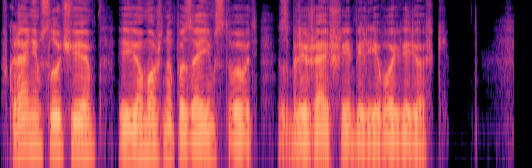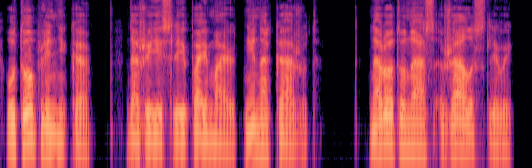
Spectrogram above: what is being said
В крайнем случае ее можно позаимствовать с ближайшей бельевой веревки. Утопленника, даже если и поймают, не накажут. Народ у нас жалостливый,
